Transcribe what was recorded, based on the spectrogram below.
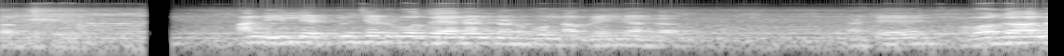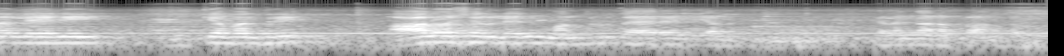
తగ్గుతున్నాం ఆ నీళ్ళు ఎటు చెడిపోతాయని అంటాడు మొన్న వ్యంగ్యంగా అంటే అవగాహన లేని ముఖ్యమంత్రి ఆలోచన లేని మంత్రులు తయారయ్యి తెలంగాణ ప్రాంతంలో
